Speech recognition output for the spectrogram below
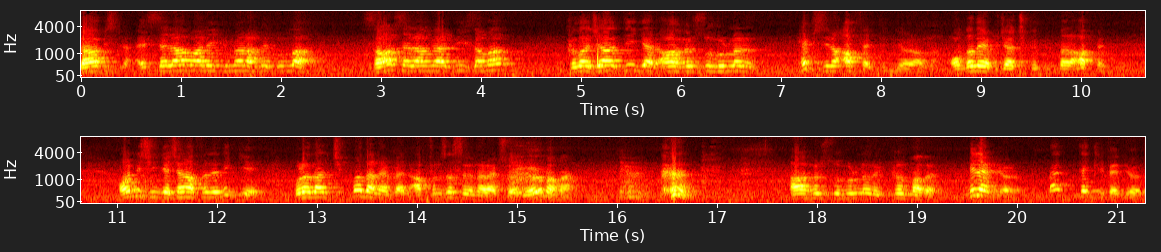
Daha bismillah. Esselamu Aleyküm ve Rahmetullah. Sağa selam verdiği zaman kılacağı diğer ahır zuhurların Hepsini affettim diyor Allah. Onda da yapacağı çıkıklıkları affettim. Onun için geçen hafta dedik ki buradan çıkmadan evvel affınıza sığınarak söylüyorum ama ahır zuhurları kılmalı. Bilemiyorum. Ben teklif ediyorum.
